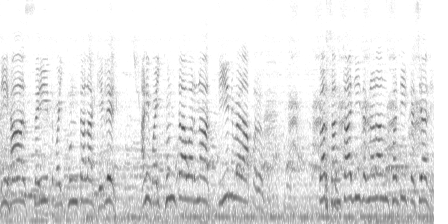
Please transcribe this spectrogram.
देहा सहित वैकुंठाला गेलेत. आणि वैकुंठावरना तीन वेळा परत तर संताजी जगणाऱ्यांसाठी कसे आले?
